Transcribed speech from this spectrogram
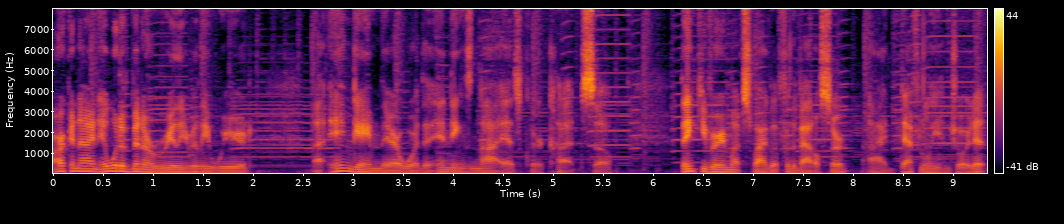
Arcanine, it would have been a really, really weird uh, end game there where the ending's not as clear cut. So thank you very much, Swaglet, for the battle, sir. I definitely enjoyed it.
